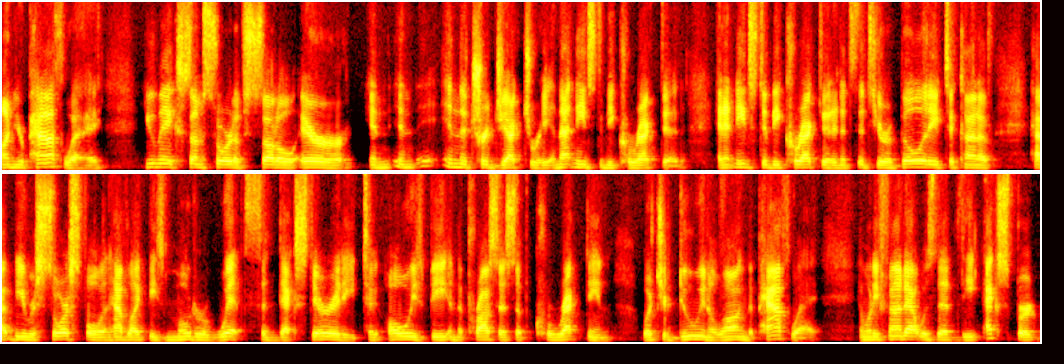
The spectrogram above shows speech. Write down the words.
on your pathway, you make some sort of subtle error in in in the trajectory and that needs to be corrected. And it needs to be corrected and it's it's your ability to kind of have be resourceful and have like these motor wits and dexterity to always be in the process of correcting what you're doing along the pathway. And what he found out was that the expert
